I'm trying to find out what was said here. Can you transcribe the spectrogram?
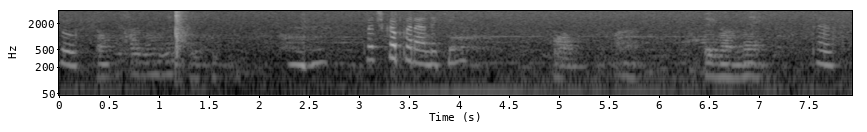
Tô. Então vou fazer um desenho aqui. Uhum. Pode ficar parado aqui, né? Pode. Ah, pegando bem? Tá.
